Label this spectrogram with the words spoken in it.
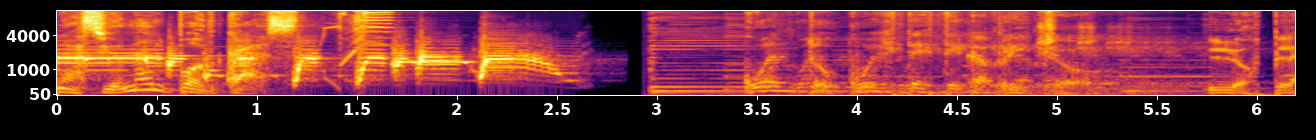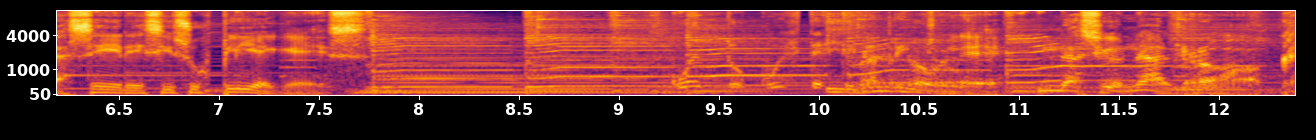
Nacional Podcast. ¿Cuánto cuesta este capricho? Los placeres y sus pliegues. ¿Cuánto cuesta este Iván Noble, Nacional Rock.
